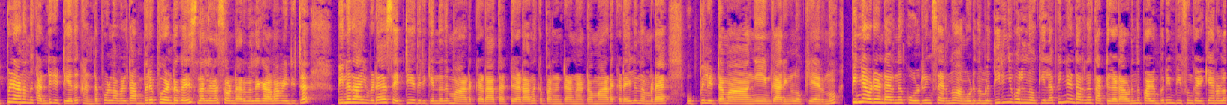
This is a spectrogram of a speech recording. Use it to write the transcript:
ഇപ്പോഴാണൊന്ന് കണ്ടു കിട്ടിയത്. കണ്ടപ്പോൾ അവളുടെ അമ്പരപ്പ് കണ്ടോ കൈസ് നല്ല രസം ഉണ്ടായിരുന്നല്ലേ കാണാൻ വേണ്ടിയിട്ട്. പിന്നെ ദാ ഇവിടെ സെറ്റ് ചെയ്തിരിക്കുന്നത് മാടക്കട തട്ടുകട എന്നൊക്കെ പറഞ്ഞിട്ടാണ് കേട്ടോ മാടക്കടയിൽ നമ്മുടെ ഉപ്പിലിട്ട മാങ്ങയും കാര്യങ്ങളും ഒക്കെ ആയിരുന്നു പിന്നെ അവിടെ ഉണ്ടായിരുന്ന കൂൾ ഡ്രിങ്ക്സ് ആയിരുന്നു. അങ്ങോട്ട് നമ്മൾ തിരിഞ്ഞു പോലും നോക്കിയില്ല. പിന്നെ ഉണ്ടായിരുന്ന തട്ടുകട. അവിടുന്ന് പഴംപൊരിയും ബീഫും കഴിക്കാനുള്ള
